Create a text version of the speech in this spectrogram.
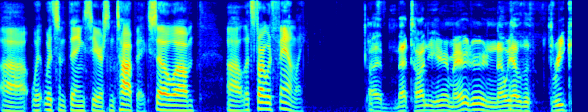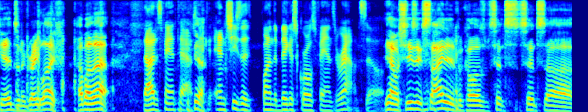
uh, with with some things here, some topics. So um, uh, let's start with family. i met tanya here and married her and now we have the three kids and a great life how about that That is fantastic, yeah. and she's a, one of the biggest squirrels fans around. So Yeah, well, she's excited because since since uh,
